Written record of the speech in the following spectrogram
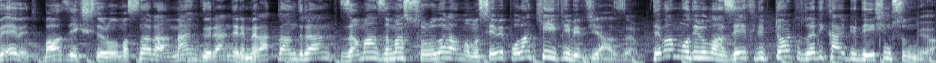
Ve evet bazı eksikler olmasına rağmen görenleri meraklandıran, zaman zaman sorular almama sebep olan keyifli bir cihazdı. Devam modeli olan Z Flip 4 radikal bir değişim sunmuyor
